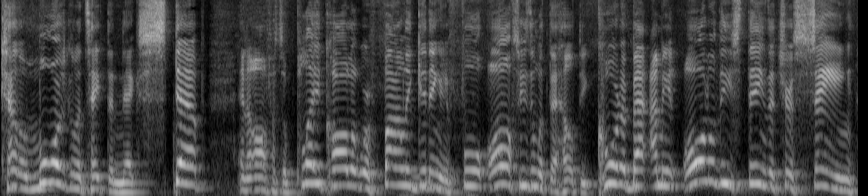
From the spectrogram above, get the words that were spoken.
Kellen Moore is going to take the next step. And the offensive play caller, we're finally getting a full offseason with the healthy quarterback. I mean, all of these things that you're saying,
